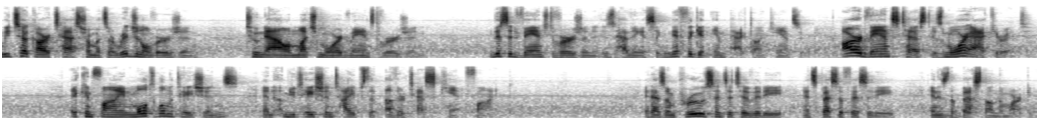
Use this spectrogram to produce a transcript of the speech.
we took our test from its original version to now a much more advanced version. This advanced version is having a significant impact on cancer. Our advanced test is more accurate. It can find multiple mutations and mutation types that other tests can't find. It has improved sensitivity and specificity and is the best on the market.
